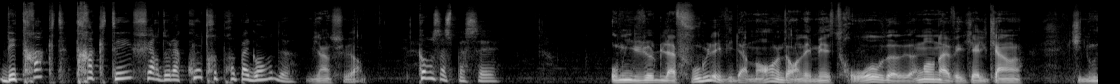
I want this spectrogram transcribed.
Des tracts, tracter, faire de la contre-propagande? Bien sûr. Comment ça se passait? Au milieu de la foule, évidemment, dans les métros, on avait quelqu'un qui nous,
